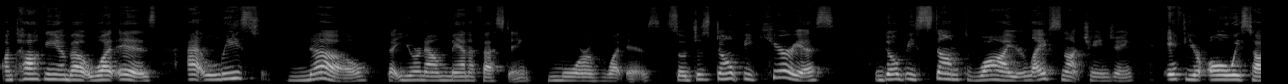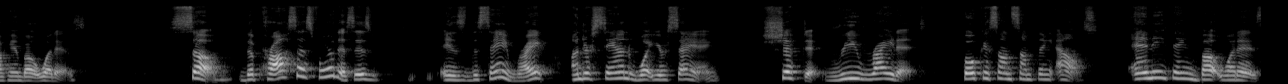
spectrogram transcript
on talking about what is, at least know that you are now manifesting more of what is. So just don't be curious and don't be stumped why your life's not changing if you're always talking about what is. So, the process for this is is the same, right? Understand what you're saying. Shift it, rewrite it, focus on something else. Anything but what is,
